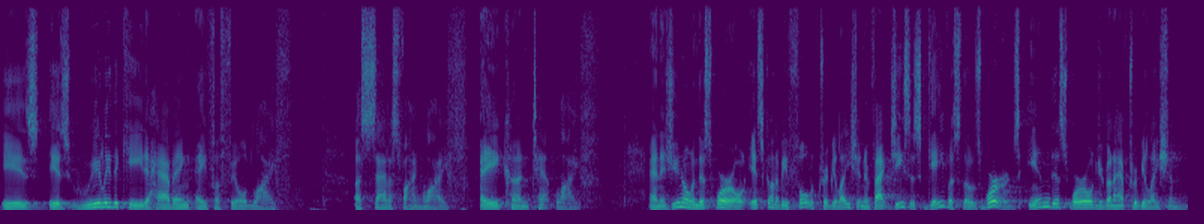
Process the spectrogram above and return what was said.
is, is really the key to having a fulfilled life, a satisfying life, a content life. And as you know, in this world, it's going to be full of tribulation. In fact, Jesus gave us those words In this world, you're going to have tribulation,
